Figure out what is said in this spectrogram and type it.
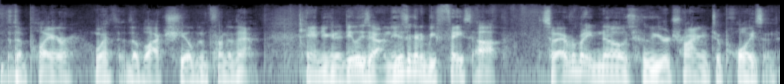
the player with the black shield in front of them. And you're going to deal these out and these are going to be face up so everybody knows who you're trying to poison.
